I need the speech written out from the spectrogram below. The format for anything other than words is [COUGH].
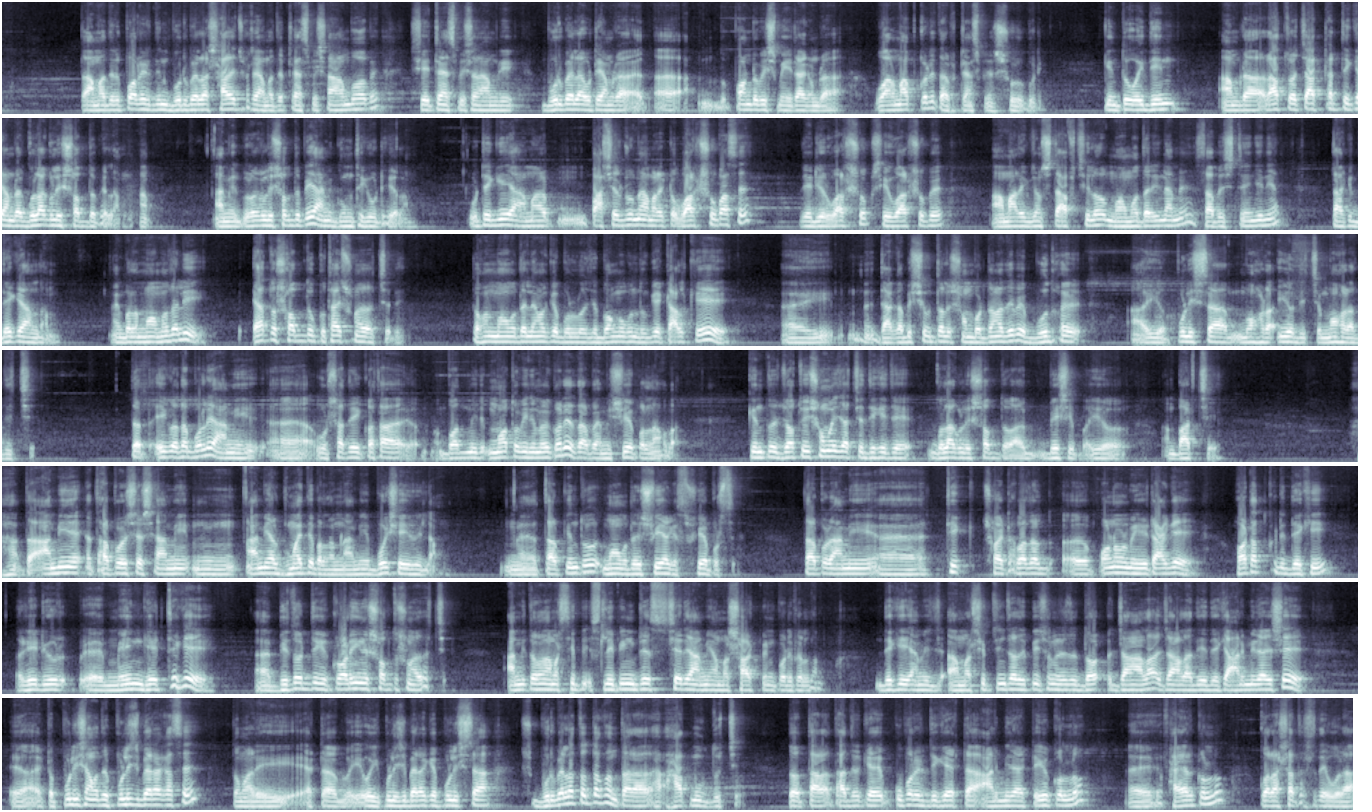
তো আমাদের পরের দিন ভোরবেলা সাড়ে ছটায় আমাদের ট্রান্সমিশন আরম্ভ হবে। সেই ট্রান্সমিশন আমি ভোরবেলা উঠে আমরা পনেরো বিশ মিনিট আগে আমরা ওয়ার্ম আপ করে তারপর ট্রান্সমিশন শুরু করি। কিন্তু ওই দিন আমরা রাত্র চারটার থেকে আমরা গোলাগুলির শব্দ পেলাম। আমি গোলাগুলির শব্দ পেয়ে আমি ঘুম থেকে উঠে গেলাম। উঠে গিয়ে আমার পাশের রুমে আমার একটা ওয়ার্কশপ আছে রেডিওর ওয়ার্কশপ সেই ওয়ার্কশপে আমার একজন স্টাফ ছিল, মোহাম্মদ আলী নামে সাব ইঞ্জিনিয়ার তাকে ডেকে আনলাম। আমি বললাম, মোহাম্মদ আলী, এত শব্দ কোথায় শোনা যাচ্ছে রে? তখন মোহাম্মদ আলী আমাকে বলল যে বঙ্গবন্ধুকে কালকে এই ঢাকা বিশ্ববিদ্যালয়ে সম্বর্ধনা দেবে বোধ হয় ইয়ে, পুলিশরা মহড়া ইয়ে দিচ্ছে মহড়া দিচ্ছে। তো এই কথা বলে আমি ওর সাথে এই কথা মত বিনিময় করে তারপর আমি শুয়ে পড়লাম আবার। কিন্তু যতই সময় যাচ্ছে দেখি যে গোলাগুলির শব্দ আর বেশি ইয়ে বাড়ছে। হ্যাঁ তা আমি তারপরে শেষে আমি আমি আর ঘুমাইতে পারলাম না আমি বসেই রইলাম। তার কিন্তু মোহাম্মদ শুয়ে গেছে শুয়ে পড়ছে। তারপরে আমি ঠিক ছয়টা বাজার পনেরো মিনিট আগে হঠাৎ করে দেখি রেডিওর মেইন গেট থেকে ভিতর দিকে ক্রলিংয়ের শব্দ শোনা যাচ্ছে। আমি তখন আমার স্লিপিং ড্রেস ছেড়ে আমি আমার শার্ট প্যান্ট পরে ফেললাম। দেখি আমি আমার শিফটিং চার্জের পিছনের যে জানালা জানালা দিয়ে দেখি আর্মিরা এসে একটা পুলিশ, আমাদের পুলিশ ব্যারাক আছে। তোমার এই একটা, ওই পুলিশ ব্যারাকে পুলিশরা, ভোরবেলা তো তখন তারা হাত মুখ ধুচ্ছে। তো তারা তাদেরকে উপরের দিকে একটা আর্মিরা একটা ইয়ে করল ফায়ার করল। করার সাথে সাথে ওরা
